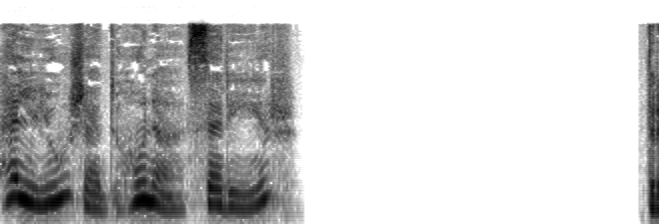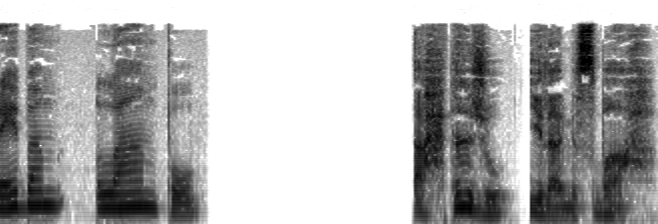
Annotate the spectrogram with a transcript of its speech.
هل يوجد هنا سرير؟ trebam lampu. أحتاج إلى مصباح.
